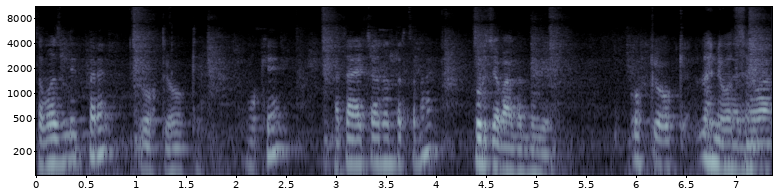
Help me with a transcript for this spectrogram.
समजलीत पर्यंत ओके ओके. ओके. आता याच्यानंतरचं ना पुढच्या भागात बघूया. Okay okay. धन्यवाद सर. धन्यवाद.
